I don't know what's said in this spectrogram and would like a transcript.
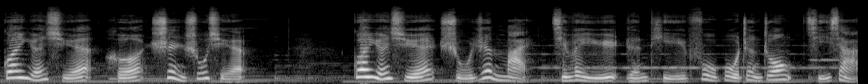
关元穴和肾腧穴。关元穴属任脉，其位于人体腹部正中脐下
